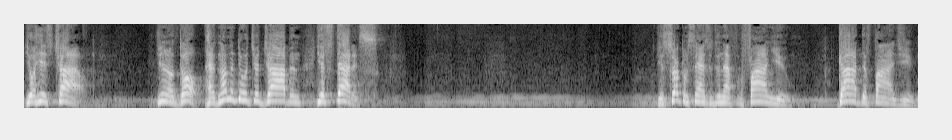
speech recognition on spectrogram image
You're his child. You're an adult. Has nothing to do with your job and your status. Your circumstances do not define you. God defines you.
